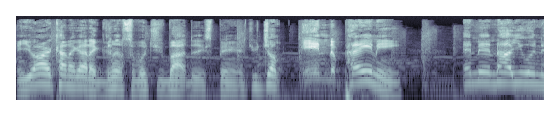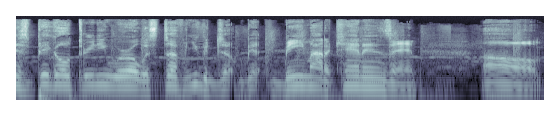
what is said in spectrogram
and you already kind of got a glimpse of what you about to experience. You jump in the painting, and then now you in this big old 3D world with stuff, and you could jump beam out of cannons, and um,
